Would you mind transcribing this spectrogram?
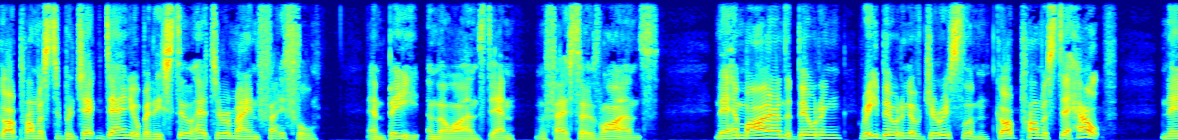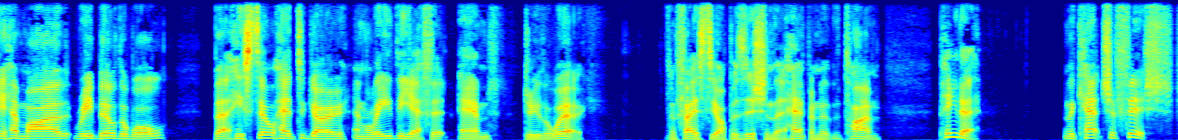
God promised to protect Daniel, but he still had to remain faithful and be in the lion's den and face those lions. Nehemiah and the building, rebuilding of Jerusalem, God promised to help Nehemiah rebuild the wall, but he still had to go and lead the effort and do the work and face the opposition that happened at the time. Peter, the catch of fish.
